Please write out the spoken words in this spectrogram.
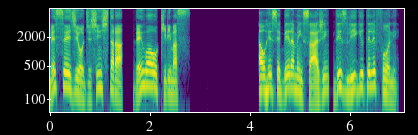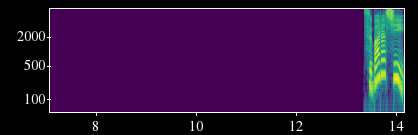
メッセージを受信したら、電話を切ります。Ao receber a mensagem, desligue o telefone. 素晴らしい。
